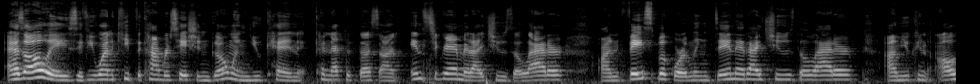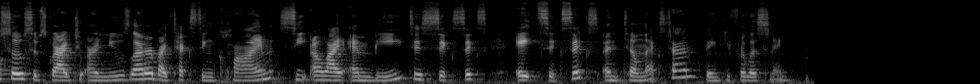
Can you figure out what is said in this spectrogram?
as always, if you want to keep the conversation going, you can connect with us on Instagram at I Choose the Ladder, on Facebook or LinkedIn at I Choose the Ladder. Um, you can also subscribe to our newsletter by texting CLIMB, C L I M B, to 66866. Until next time, thank you for listening.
